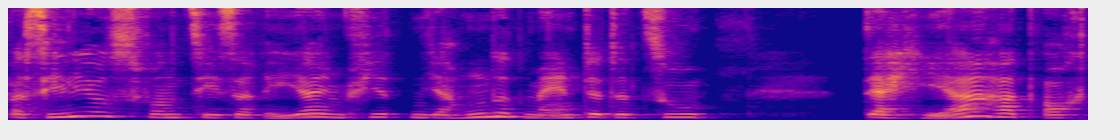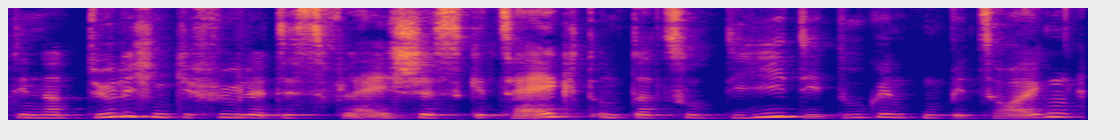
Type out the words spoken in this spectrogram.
Basilius von Caesarea im vierten Jahrhundert meinte dazu, der Herr hat auch die natürlichen Gefühle des Fleisches gezeigt und dazu die, die Tugenden bezeugen.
